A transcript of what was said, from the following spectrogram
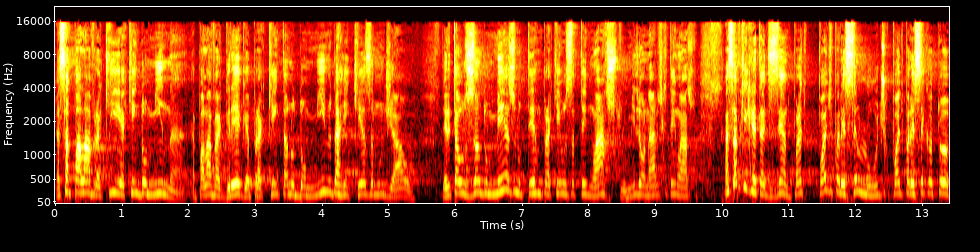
Essa palavra aqui é quem domina, a palavra grega é para quem está no domínio da riqueza mundial. Ele está usando o mesmo termo para quem usa tem lastro, milionários que tem lastro. Mas sabe o que ele está dizendo? Pode, pode, parecer lúdico, pode parecer que eu estou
